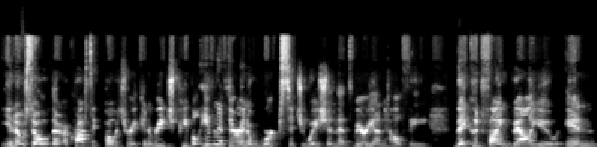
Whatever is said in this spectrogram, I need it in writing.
you know, so the acrostic poetry can reach people, even if they're in a work situation that's very unhealthy. They could find value in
